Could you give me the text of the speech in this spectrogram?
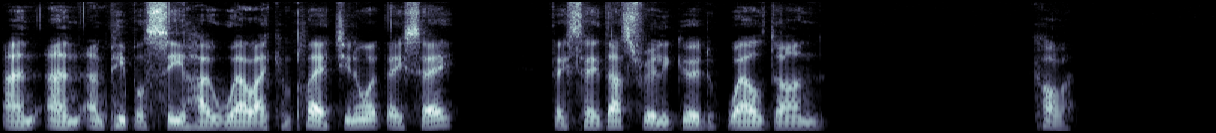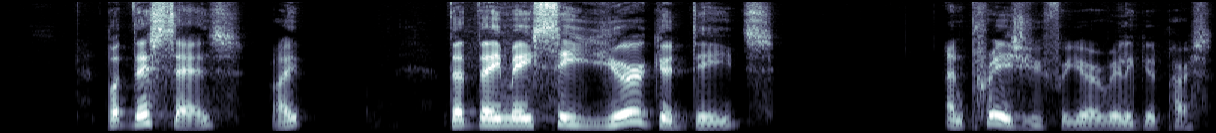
and, and, and people see how well I can play it. Do you know what they say? they say, That's really good. Well done, Colin. But this says, right, that they may see your good deeds and praise you for you're a really good person.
